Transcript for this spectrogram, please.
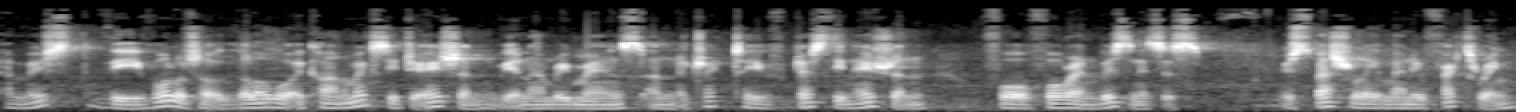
Amidst the volatile global economic situation, Vietnam remains an attractive destination for foreign businesses, especially manufacturing,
